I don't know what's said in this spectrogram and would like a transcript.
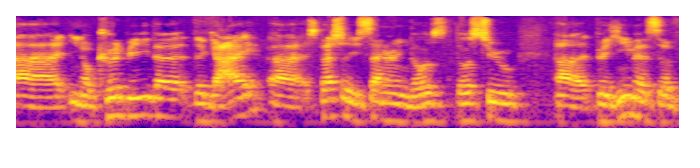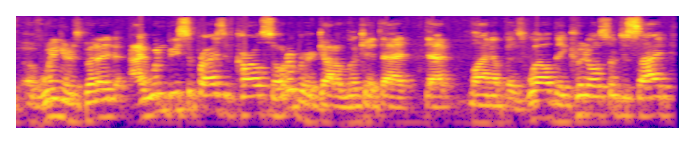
Uh, you know, could be the the guy, uh, especially centering those those two uh, behemoths of, of wingers. But I, I wouldn't be surprised if Carl Soderberg got a look at that that lineup as well. They could also decide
